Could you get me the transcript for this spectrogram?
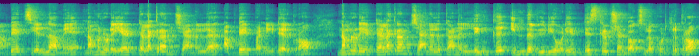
அப்டேட்ஸ் எல்லாமே நம்மளுடைய டெலகிராம் சேனலில் அப்டேட் பண்ணிக்கிட்டே இருக்கிறோம். நம்மளுடைய டெலகிராம் சேனலுக்கான லிங்க்கு இந்த வீடியோவுடைய டிஸ்கிரிப்ஷன் பாக்ஸில் கொடுத்துருக்குறோம்.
